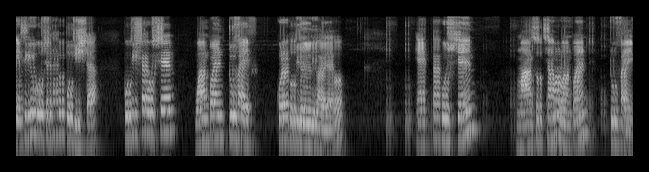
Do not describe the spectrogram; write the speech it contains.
এমসিকিউ কোশ্চেন থাকবে পঁচিশটা। পঁচিশটা question one point two five করে প্রতিযোগী হয় দেখো। একটা কোশ্চেন মার্কস হচ্ছে আমার ওয়ান পয়েন্ট টু ফাইভ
